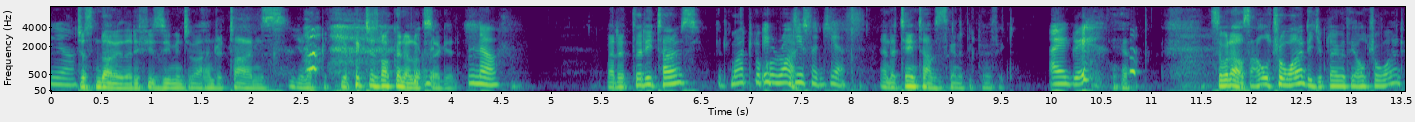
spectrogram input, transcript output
Yeah. just know that if you zoom into 100 times, not, your picture's not going to look so good. no. But at 30 times, it might look It- all right. Decent, yes. And at 10 times, it's going to be perfect. I agree. Yeah. so what else? Ultra wide? Did you play with the ultra wide?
